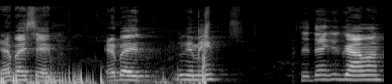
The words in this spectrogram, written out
Everybody say, everybody look at me. Say thank you, Grandma.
